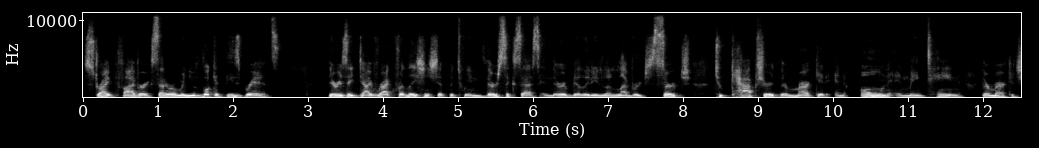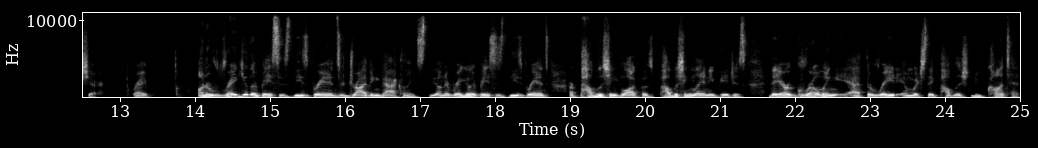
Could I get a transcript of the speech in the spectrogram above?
Stripe, Fiverr, et cetera, when you look at these brands, there is a direct relationship between their success and their ability to leverage search to capture their market and own and maintain their market share, right? On a regular basis, these brands are driving backlinks. On a regular basis, these brands are publishing blog posts, publishing landing pages. They are growing at the rate in which they publish new content.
